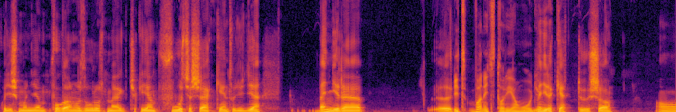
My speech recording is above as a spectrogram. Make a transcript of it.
hogy is mondjam, fogalmazódott meg csak ilyen furcsaságként, hogy ugye mennyire uh, Itt van egy sztori amúgy. mennyire kettős a, a,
